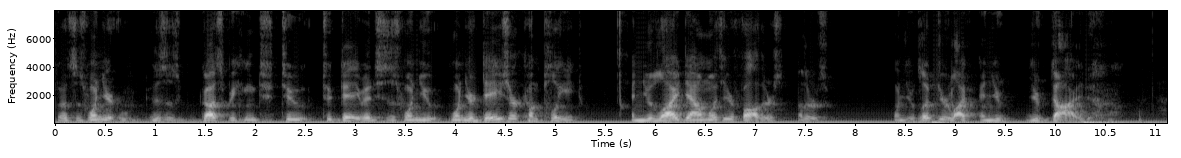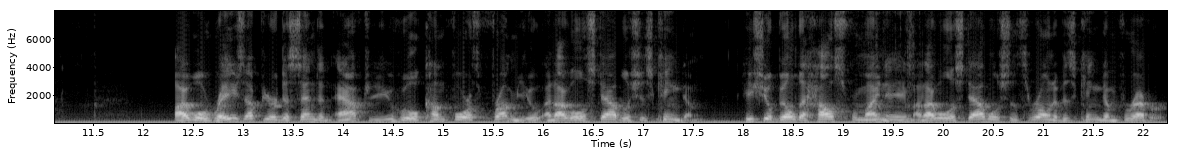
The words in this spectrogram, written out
this is when you're this is God speaking to, to, to David. This is when you when your days are complete and you lie down with your fathers, in other words, when you've lived your life and you've you've died. I will raise up your descendant after you, who will come forth from you, and I will establish his kingdom. He shall build a house for my name, and I will establish the throne of his kingdom forever.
